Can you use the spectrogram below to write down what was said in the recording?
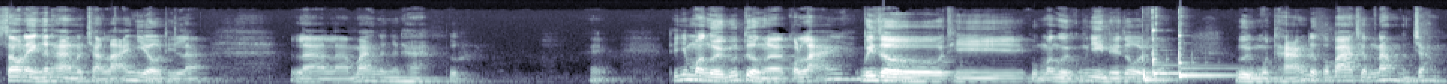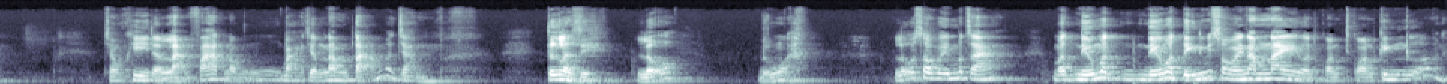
Sau này ngân hàng nó trả lãi nhiều thì là là là mang ra ngân hàng. Ừ. Đấy. thế nhưng mọi người cứ tưởng là có lãi. Bây giờ thì cũng mọi người cũng nhìn thấy rồi đúng không? gửi một tháng được có 3.5 phần trăm. Trong khi là lạm phát nó cũng 3.58 phần trăm. Tức là gì? Lỗ đúng không ạ? Lỗ so với mất giá. Mà nếu mà nếu mà tính so với năm nay còn còn còn kinh nữa này.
